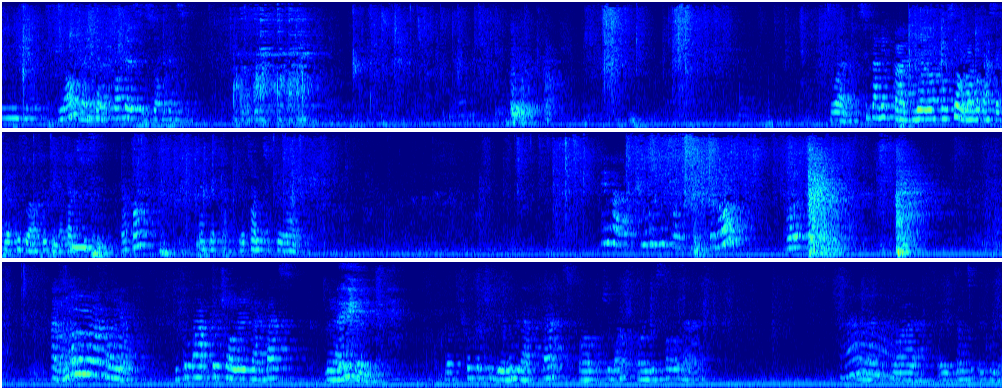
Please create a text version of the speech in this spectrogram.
Non, je vais faire celle-ci, sur celle-ci. Voilà. Si tu n'arrives pas à bien enfoncer, on va repasser avec le couteau à côté, il n'y a pas de souci. D'accord? T'inquiète pas. Je prends un petit peu là. Et voilà. Alors, petrolün laktat graphique. Donc il faut que tu déroules la pâte, en, tu vois, en laissant la. Ah. Voilà, elle est un petit peu coulée.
